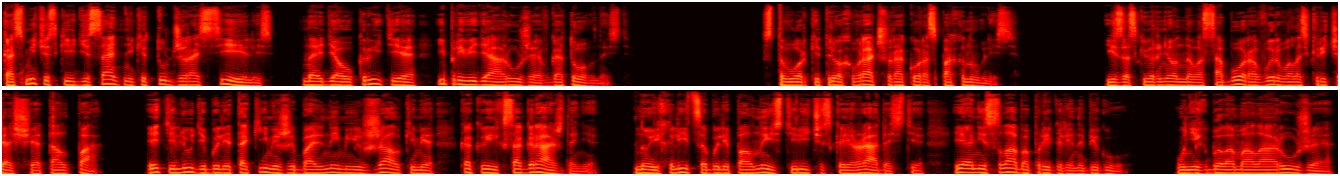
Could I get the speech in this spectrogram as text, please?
Космические десантники тут же рассеялись, найдя укрытие и приведя оружие в готовность. Створки трех врат широко распахнулись. Из оскверненного собора вырвалась кричащая толпа. Эти люди были такими же больными и жалкими, как и их сограждане, но их лица были полны истерической радости, и они слабо прыгали на бегу. У них было мало оружия,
